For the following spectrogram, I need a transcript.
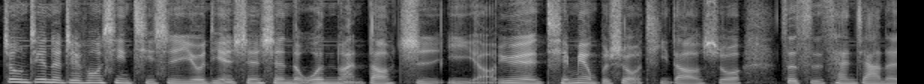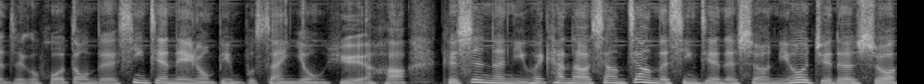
中间的这封信其实有点深深的温暖到致意啊，因为前面不是有提到说这次参加的这个活动的信件内容并不算踊跃哈，可是呢，你会看到像这样的信件的时候，你会觉得说，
